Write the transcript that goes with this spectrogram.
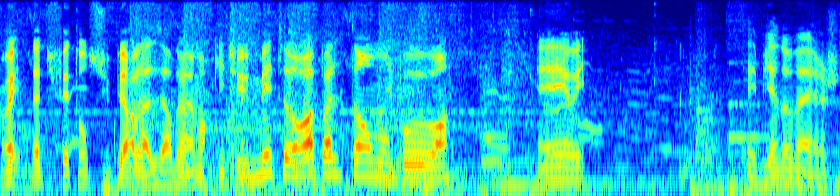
Ouais, là tu fais ton super laser de la mort qui tue, mais t'auras pas le temps, mon pauvre. Eh oui. C'est bien dommage.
